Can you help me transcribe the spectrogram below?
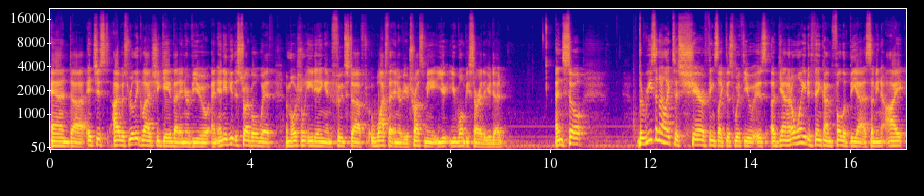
And uh, it just, I was really glad she gave that interview. And any of you that struggle with emotional eating and food stuff, watch that interview. Trust me, you, you won't be sorry that you did. And so, the reason I like to share things like this with you is again, I don't want you to think I'm full of BS. I mean, I,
